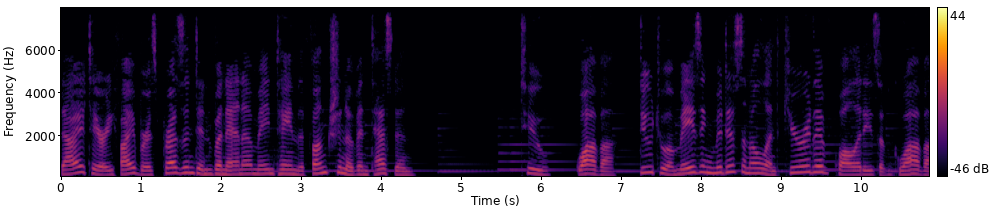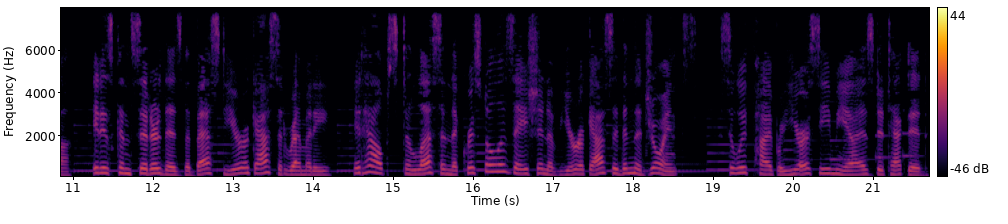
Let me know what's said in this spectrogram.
dietary fibers present in banana maintain the function of intestine. 2. Guava. Due to amazing medicinal and curative qualities of guava, it is considered as the best uric acid remedy. It helps to lessen the crystallization of uric acid in the joints. So if hyperuricemia is detected,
